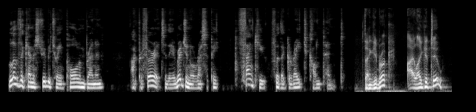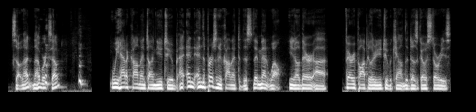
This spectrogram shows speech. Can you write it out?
Love the chemistry between Paul and Brennan. I prefer it to the original recipe. Thank you for the great content. Thank you, Brooke. I like it too. So that, that works out. we had a comment on YouTube, and, and the person who commented this, they meant well. You know, they're uh, very popular YouTube account that does ghost stories,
